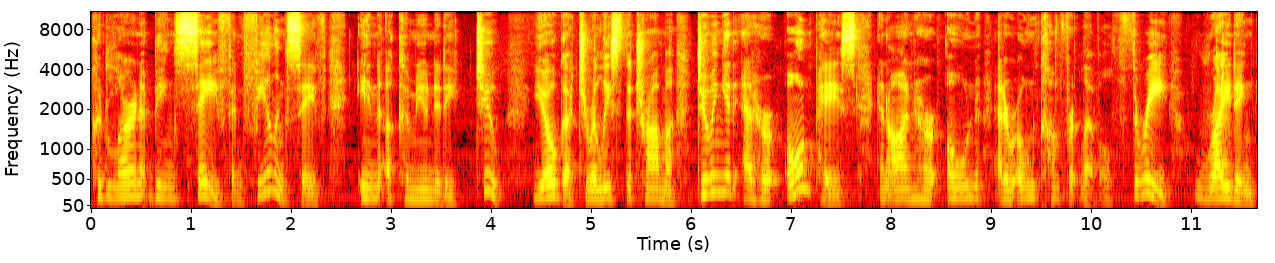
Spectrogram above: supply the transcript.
could learn being safe and feeling safe in a community. Two, yoga to release the trauma, doing it at her own pace and on her own at her own comfort level. Three, writing,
